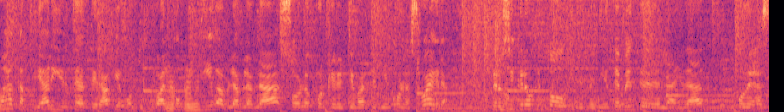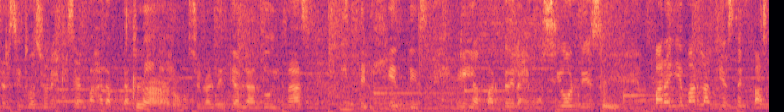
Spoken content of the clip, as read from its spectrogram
No vas a cambiar e irte a terapia conductual, cognitiva, bla, bla, bla, solo por querer llevarte bien con la suegra. Pero sí creo que todos, independientemente de la edad, puedes hacer situaciones que sean más adaptativas emocionalmente hablando y más inteligentes en la parte de las emociones para llevar la fiesta en paz.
